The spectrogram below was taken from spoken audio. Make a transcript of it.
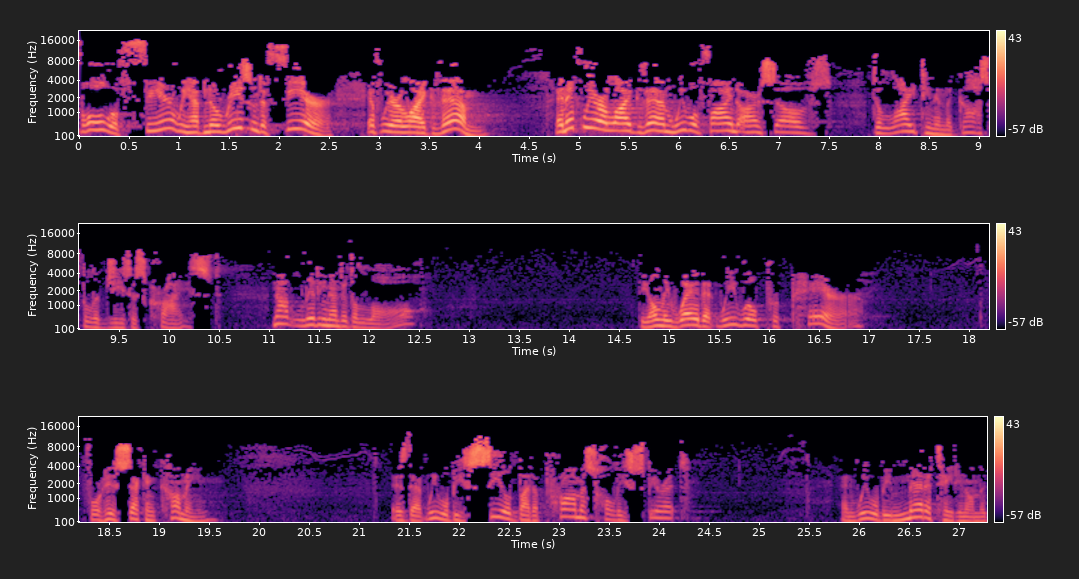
full of fear. We have no reason to fear if we are like them. And if we are like them, we will find ourselves delighting in the gospel of Jesus Christ, not living under the law the only way that we will prepare for his second coming is that we will be sealed by the promised Holy Spirit and we will be meditating on the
